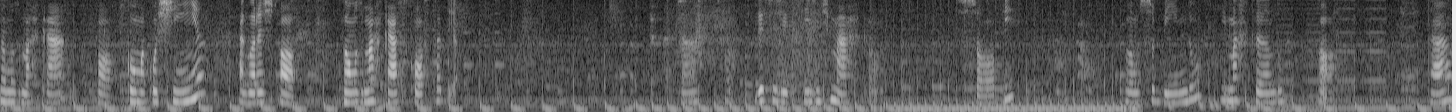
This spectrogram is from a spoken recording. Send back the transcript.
Vamos marcar, ó, com uma coxinha. Agora, ó, vamos marcar as costas dela. Tá? Ó, desse jeito assim a gente marca, ó. Sobe. Vamos subindo e marcando, ó. Tá?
